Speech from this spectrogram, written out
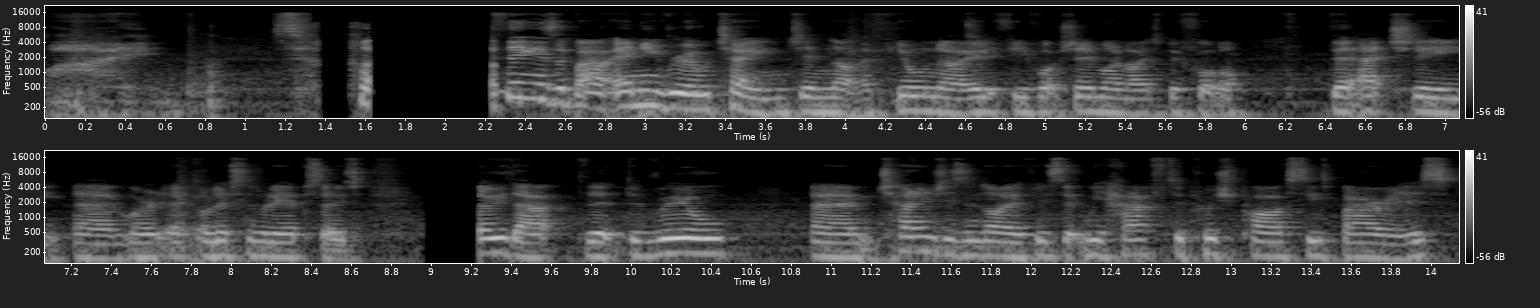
Why? So, the thing is about any real change in life, you'll know if you've watched any of my lives before, that actually, um, or, or listened to any episodes, know that the, the real um, challenges in life is that we have to push past these barriers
